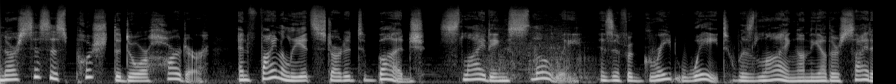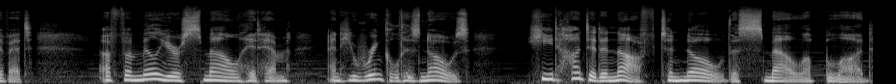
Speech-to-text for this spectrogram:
Narcissus pushed the door harder, and finally it started to budge, sliding slowly as if a great weight was lying on the other side of it. A familiar smell hit him, and he wrinkled his nose. He'd hunted enough to know the smell of blood.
